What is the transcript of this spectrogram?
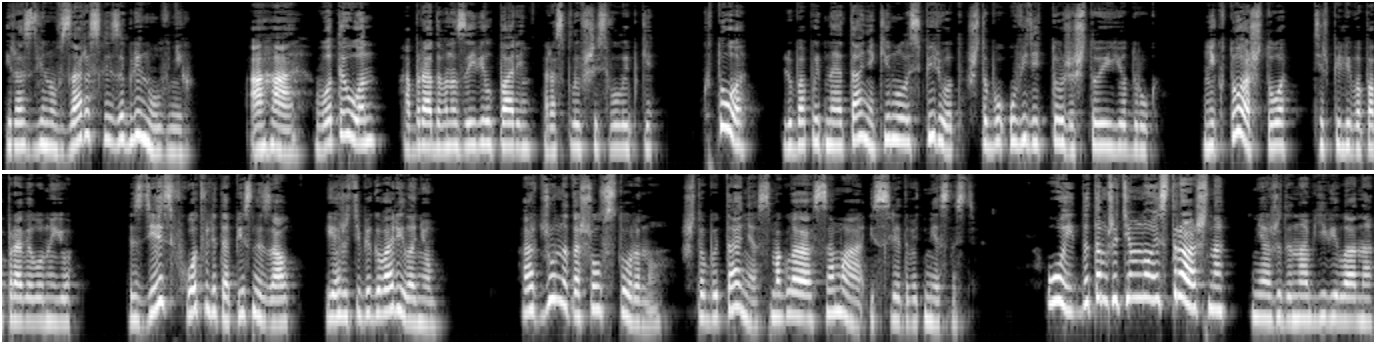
и, раздвинув заросли, заглянул в них. «Ага, вот и он», — обрадованно заявил парень, расплывшись в улыбке. «Кто?» Любопытная Таня кинулась вперед, чтобы увидеть то же, что и ее друг. «Никто, а что?» — терпеливо поправил он ее. «Здесь вход в летописный зал. Я же тебе говорил о нем». Арджун отошел в сторону, чтобы Таня смогла сама исследовать местность. «Ой, да там же темно и страшно!» — неожиданно объявила она.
